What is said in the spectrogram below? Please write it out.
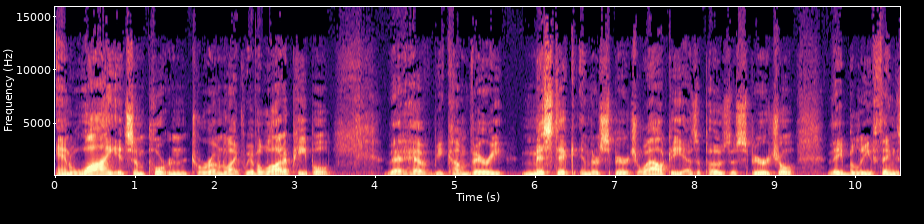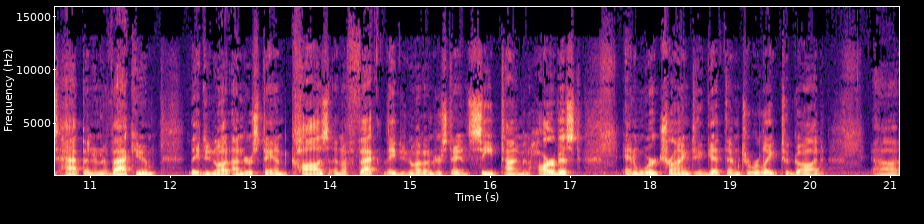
and why it's important to our own life. We have a lot of people that have become very mystic in their spirituality as opposed to spiritual. They believe things happen in a vacuum. They do not understand cause and effect. They do not understand seed time and harvest. And we're trying to get them to relate to God. Uh,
